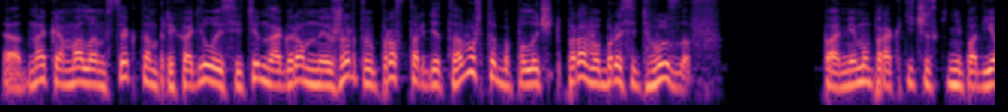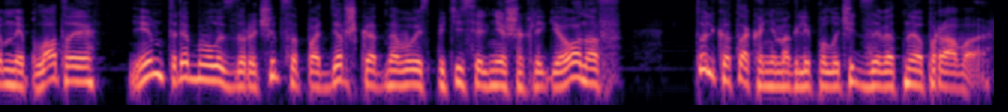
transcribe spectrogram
Однако малым сектам приходилось идти на огромные жертвы просто ради того, чтобы получить право бросить вызов. Помимо практически неподъемной платы, им требовалось заручиться поддержкой одного из пяти сильнейших легионов, только так они могли получить заветное право.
